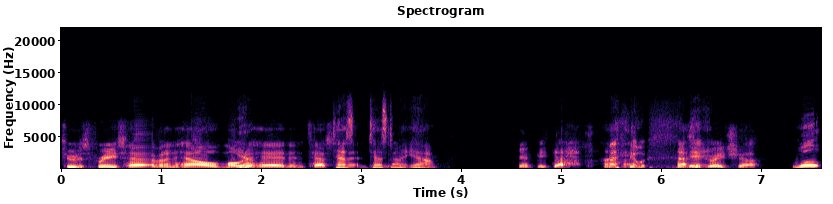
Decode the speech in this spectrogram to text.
Judas Priest, Heaven and Hell, Motorhead, yeah. and Testament. Test, Testament, yeah. Can't beat that. That's a great show. Well,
